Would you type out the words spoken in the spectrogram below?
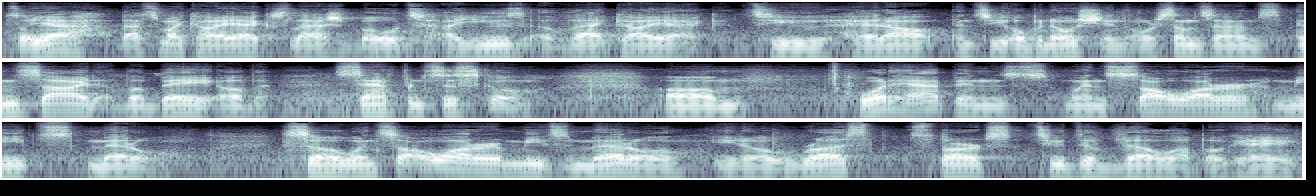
So yeah, that's my kayak slash boat. I use that kayak to head out into open ocean or sometimes inside the bay of San Francisco. Um, what happens when saltwater meets metal? So when salt water meets metal, you know, rust starts to develop, okay?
